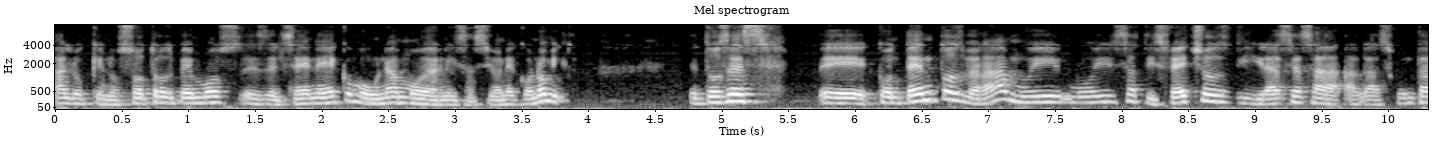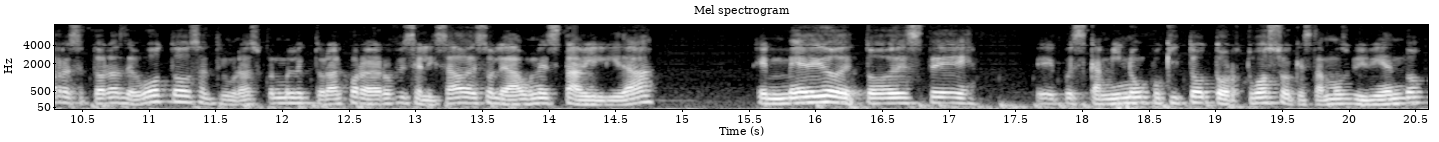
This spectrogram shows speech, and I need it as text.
a lo que nosotros vemos desde el CNE como una modernización económica. Entonces, eh, contentos, ¿verdad? Muy, muy satisfechos y gracias a, a, las juntas receptoras de votos, al Tribunal Supremo Electoral por haber oficializado, eso le da una estabilidad en medio de todo este eh, pues camino un poquito tortuoso que estamos viviendo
